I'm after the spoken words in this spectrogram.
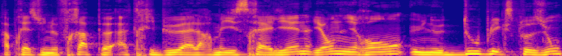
après une frappe attribuée à l'armée israélienne. Et en Iran, une double explosion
